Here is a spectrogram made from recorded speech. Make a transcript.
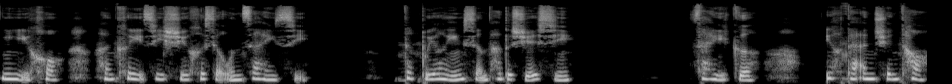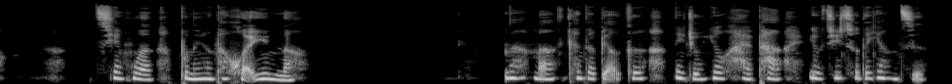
你以后还可以继续和小文在一起，但不要影响他的学习。再一个，要戴安全套，千万不能让她怀孕呢。妈妈看到表哥那种又害怕又局促的样子，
